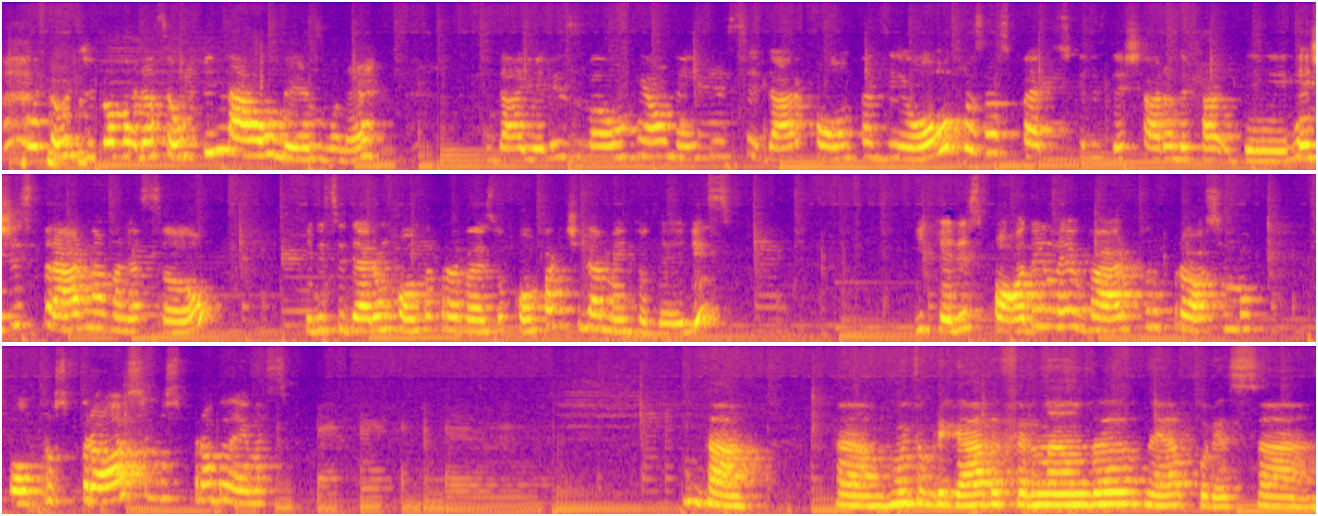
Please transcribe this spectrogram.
Eu digo avaliação final mesmo, né? Daí eles vão realmente se dar conta de outros aspectos que eles deixaram de, de registrar na avaliação, que eles se deram conta através do compartilhamento deles, e que eles podem levar para o próximo ou para os próximos problemas Tá. Muito obrigada, Fernanda, né, por essa,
